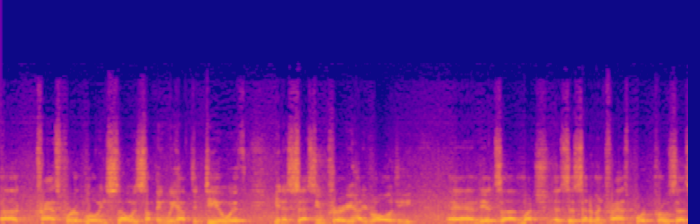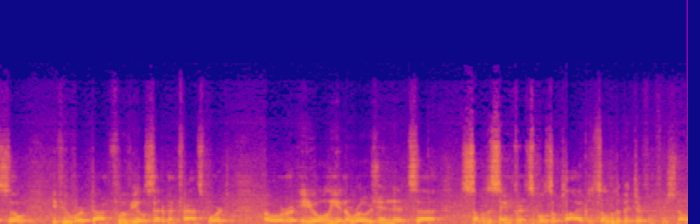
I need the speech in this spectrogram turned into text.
uh, transport of blowing snow is something we have to deal with in assessing prairie hydrology. And it's a much it's a sediment transport process. So if you worked on fluvial sediment transport or aeolian erosion, it's uh, some of the same principles apply, but it's a little bit different for snow.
